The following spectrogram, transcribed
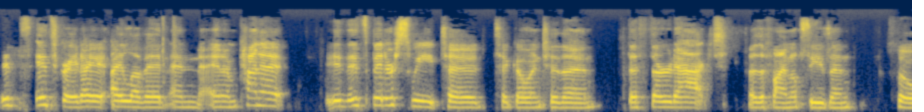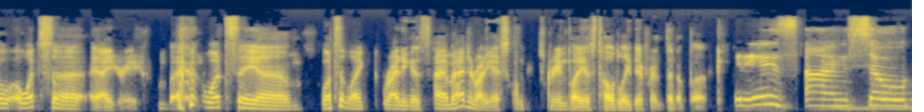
It's it's great. I I love it, and and I'm kind of it, it's bittersweet to to go into the the third act of the final season. So what's uh I agree. But what's a um what's it like writing a I imagine writing a screenplay is totally different than a book. It is um so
